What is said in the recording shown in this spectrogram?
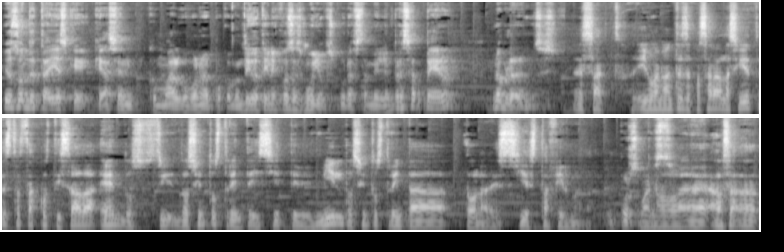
Esos son detalles que, que hacen como algo bueno de Pokémon. Digo, tiene cosas muy oscuras también la empresa, pero no hablaremos de eso. Exacto. Y bueno, antes de pasar a la siguiente, esta está cotizada en dos- 237.230 dólares. Sí está firmada. Por supuesto. Bueno, eh, o sea,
